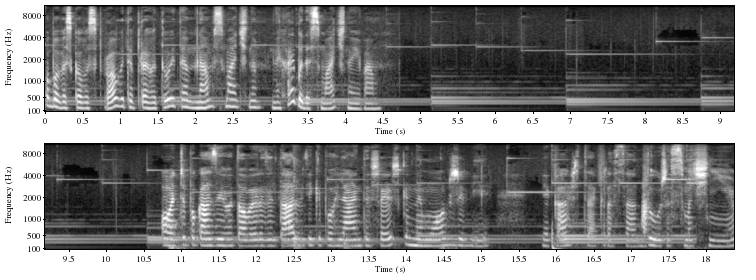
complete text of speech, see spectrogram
Обов'язково спробуйте, приготуйте нам смачно. Нехай буде смачно і вам. Отже, показую готовий результат. Ви тільки погляньте шишки, немов живі. Яка ж це краса, дуже смачні.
